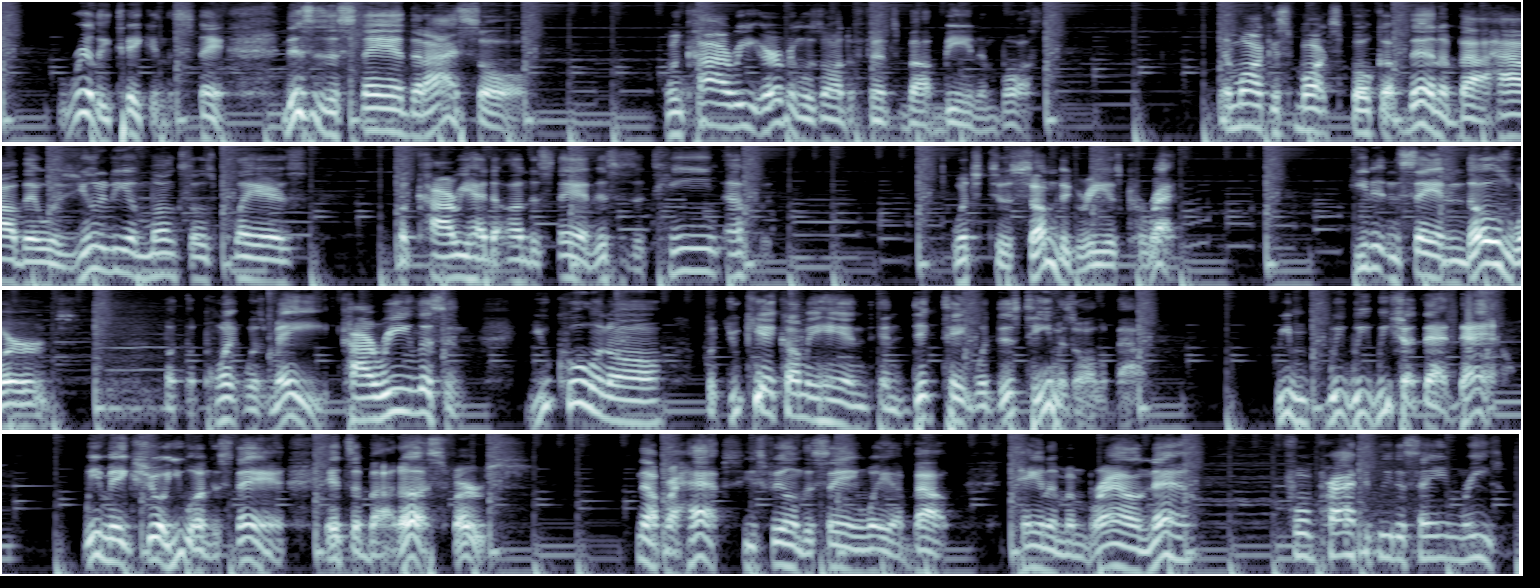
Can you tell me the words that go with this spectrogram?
really taking the stand. This is a stand that I saw when Kyrie Irving was on defense about being in Boston. And Marcus Smart spoke up then about how there was unity amongst those players, but Kyrie had to understand this is a team effort, which to some degree is correct. He didn't say it in those words, but the point was made. Kyrie, listen, you cool and all, but you can't come in here and, and dictate what this team is all about. We, we, we, we shut that down. We make sure you understand it's about us first. Now, perhaps he's feeling the same way about Tatum and Brown now for practically the same reasons.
